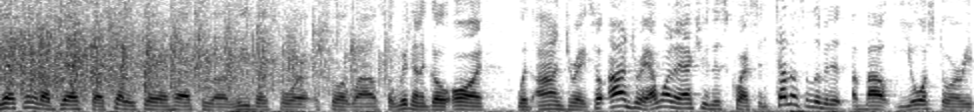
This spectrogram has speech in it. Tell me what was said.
guest, one of our guests, uh, Kelly Flair, had to uh, leave us for a short while, so we're going to go on with Andre. So, Andre, I want to ask you this question. Tell us a little bit about your story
